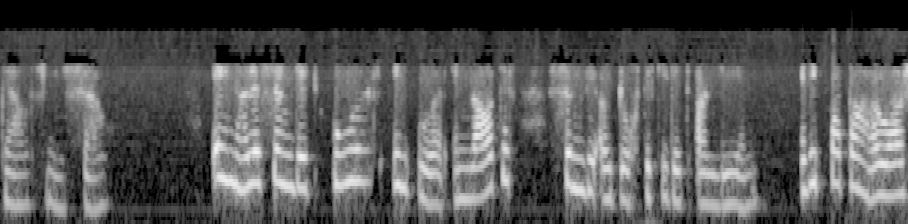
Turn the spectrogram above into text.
tells me so. En hulle sing dit oor en oor en later sing die ou dogtertjie dit alleen. En die pappa hou haar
